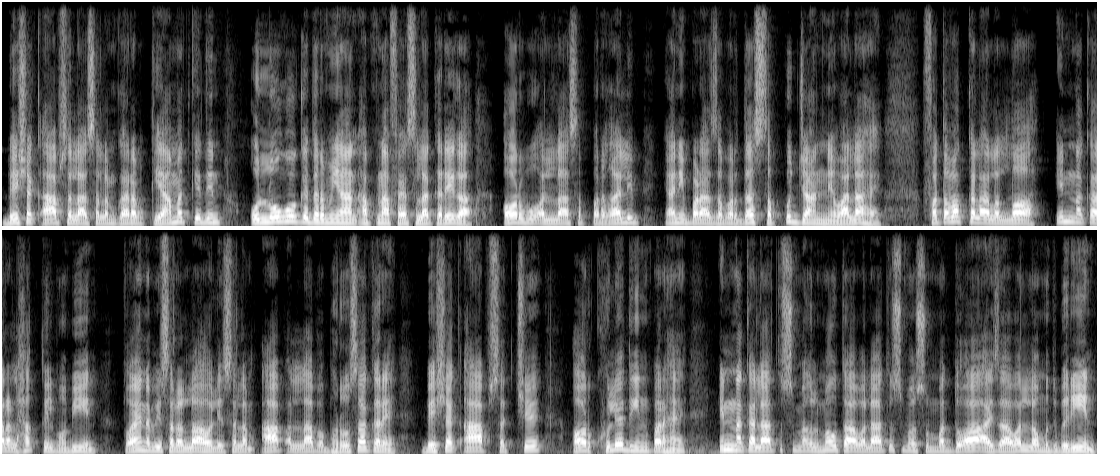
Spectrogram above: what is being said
बेशक आप सल्लल्लाहु अलैहि वसल्लम का रब क़ियामत के दिन उन लोगों के दरमियान अपना फ़ैसला करेगा और वो अल्लाह सब पर गालिब, यानी बड़ा ज़बरदस्त सब कुछ जानने वाला है। फ़तवक्ल इन नकार हक़मबीन तो ए नबी सल्लल्लाहु अलैहि वसल्लम, आप अल्लाह पर भरोसा करें। बेशक आप सच्चे और खुले दीन पर हैं। इन मुदबरीन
